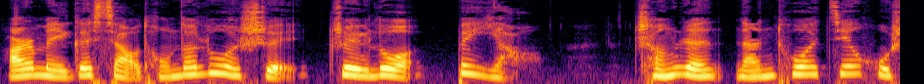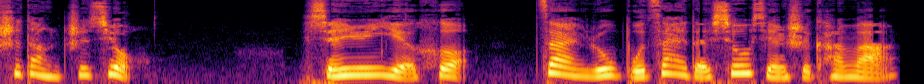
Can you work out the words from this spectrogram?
而每个小童的落水、坠落、被咬，成人难脱监护失当之咎。闲云野鹤，在如不在的休闲式看娃，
